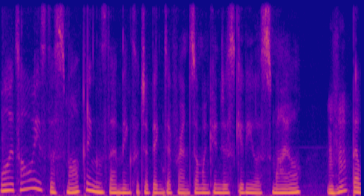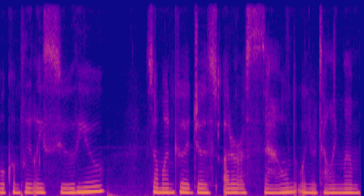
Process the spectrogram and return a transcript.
Well, it's always the small things that make such a big difference. Someone can just give you a smile Mm-hmm. that will completely soothe you. Someone could just utter a sound when you're telling them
